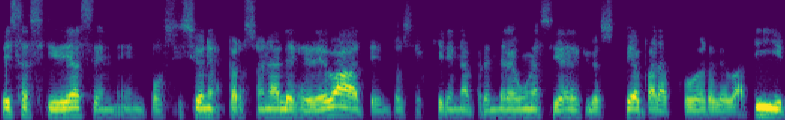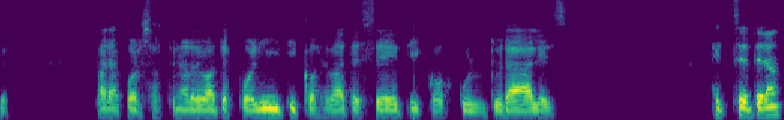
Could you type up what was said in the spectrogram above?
esas ideas en, posiciones personales de debate, entonces quieren aprender algunas ideas de filosofía para poder debatir, para poder sostener debates políticos, debates éticos, culturales, etc.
